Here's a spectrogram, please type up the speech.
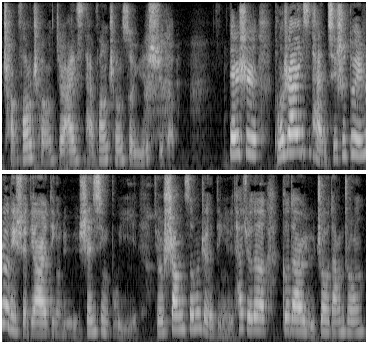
场方程就是爱因斯坦方程所允许的，但是同时爱因斯坦其实对热力学第二定律深信不疑，就是熵增这个定律，他觉得哥德尔宇宙当中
